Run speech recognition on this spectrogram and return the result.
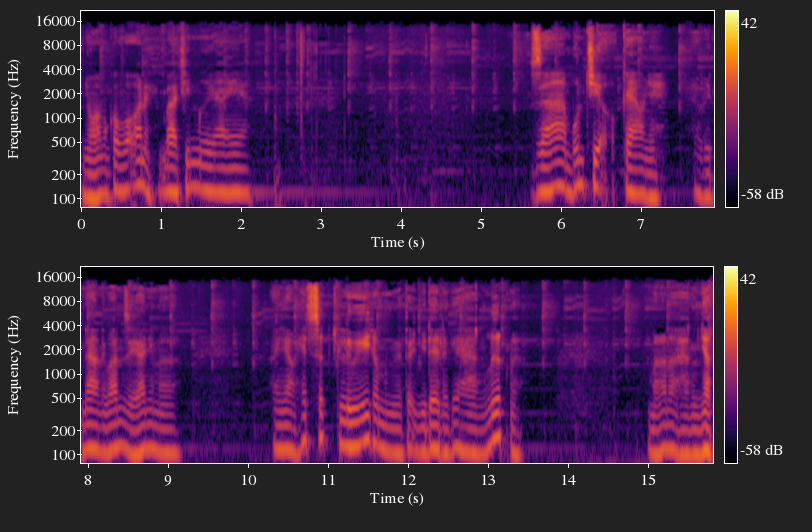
Nhỏ mà có võ này 390 AE giá 4 triệu cao nhỉ? Ở Việt Nam thì bán rẻ nhưng mà anh em hết sức lưu ý cho mình tại vì đây là cái hàng lướt mà. Mà nó là hàng Nhật.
